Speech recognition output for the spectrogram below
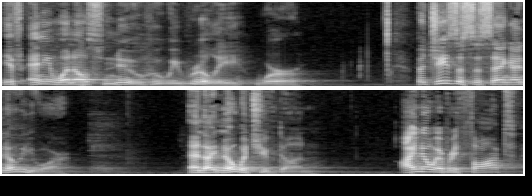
if anyone else knew who we really were. But Jesus is saying, I know who you are. And I know what you've done. I know every thought.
